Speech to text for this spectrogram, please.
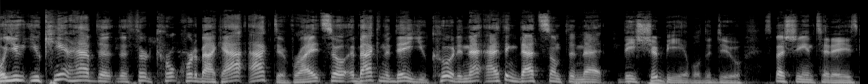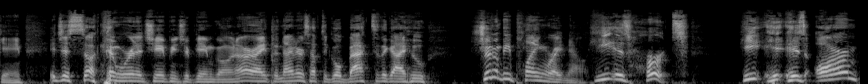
Well, you, you can't have the, the third quarterback a- active, right? So uh, back in the day, you could, and that, I think that's something that they should be able to do, especially in today's game. It just sucked that we're in a championship game, going, all right, the Niners have to go back to the guy who shouldn't be playing right now. He is hurt. He his arm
